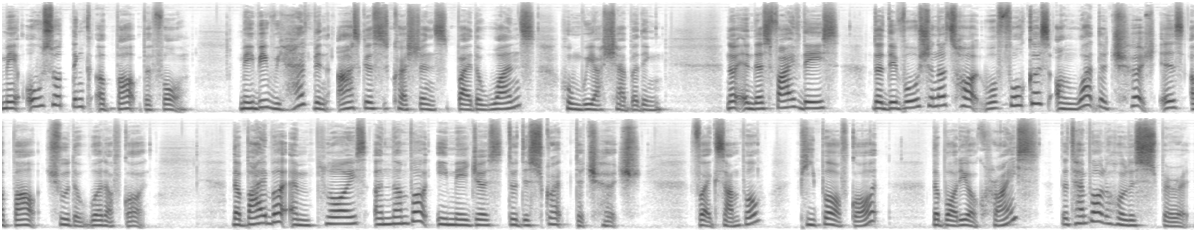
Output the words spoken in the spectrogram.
may also think about before. Maybe we have been asked these questions by the ones whom we are shepherding. Now, in these five days, the devotional thought will focus on what the church is about through the Word of God. The Bible employs a number of images to describe the church. For example, people of God, the body of Christ, the temple of the Holy Spirit.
